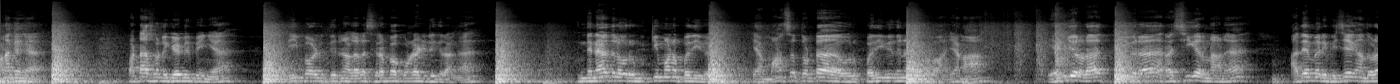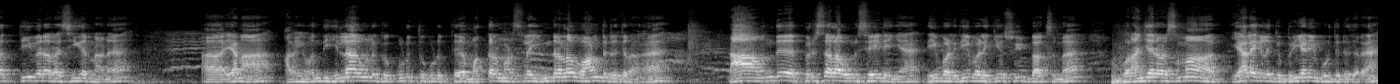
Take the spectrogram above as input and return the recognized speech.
வணக்கங்க. பட்டாசு ஒன்று கேட்டிருப்பீங்க. தீபாவளி திருநாளெல்லாம் சிறப்பாக கொண்டாடிட்டு இருக்கிறாங்க. இந்த நேரத்தில் ஒரு முக்கியமான பதிவு. என் மனசை தொட்ட ஒரு பதிவு இதுன்னு சொல்லலாம். ஏன்னா எம்ஜிஆரோட தீவிர ரசிகர் நான் அதே மாதிரி விஜயகாந்தோட தீவிர ரசிகர் நான். ஏன்னா அவங்க வந்து இல்லாதவங்களுக்கு கொடுத்து கொடுத்து மக்கள் மனசில் இன்றளவு வாழ்ந்துட்டு இருக்கிறாங்க. நான் வந்து பெருசாலாம் ஒன்றும் செய்யலைங்க. தீபாவளி தீபாவளிக்கு ஸ்வீட் பாக்ஸுமே ஒரு அஞ்சாறு வருஷமாக ஏழைகளுக்கு பிரியாணி கொடுத்துட்டு இருக்கிறேன்.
